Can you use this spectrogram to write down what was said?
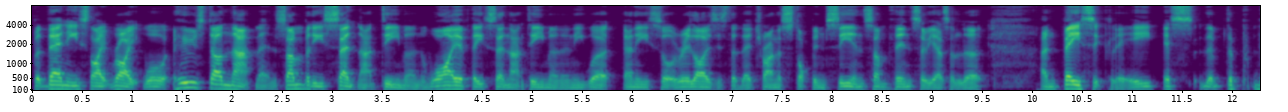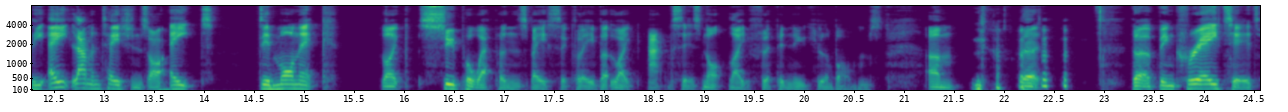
But then he's like, right, well, who's done that then? Somebody sent that demon. Why have they sent that demon? And he work, and he sort of realizes that they're trying to stop him seeing something. So he has a look. And basically, it's the, the, the eight lamentations are eight demonic, like super weapons, basically, but like axes, not like flipping nuclear bombs. Um, that, that have been created,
